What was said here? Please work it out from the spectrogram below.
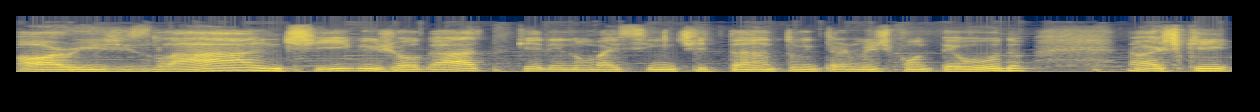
Origins lá antigo e jogar, que ele não vai sentir tanto em termos de conteúdo. Eu acho que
